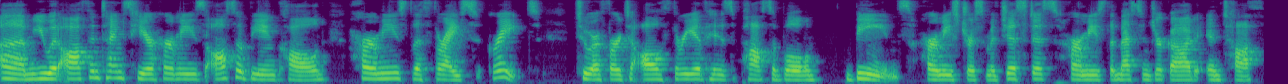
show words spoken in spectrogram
Um, you would oftentimes hear Hermes also being called Hermes the thrice great to refer to all three of his possible beings Hermes Trismegistus, Hermes the messenger god, and Thoth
